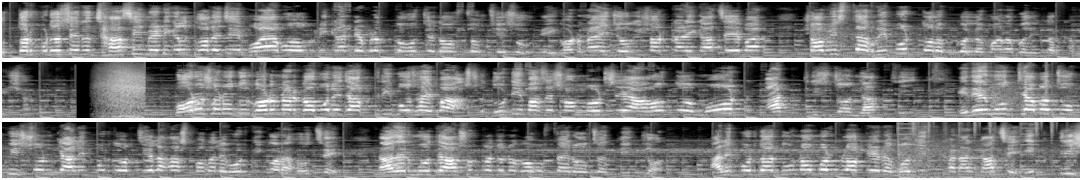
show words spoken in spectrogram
উত্তরপ্রদেশের ঝাঁসি মেডিকেল কলেজে ভয়াবহ অগ্নিকাণ্ডে মৃত্যু হচ্ছে দশজন শিশু। এই ঘটনায় যোগী সরকারের কাছে এবার সবিস্তার রিপোর্ট তলব করল মানবাধিকার কমিশন। বড়সড় দুর্ঘটনার কবলে যাত্রী বোঝাই বাস দুটি বাসে সংঘর্ষে আহত মোট আটত্রিশ জন যাত্রী। এদের মধ্যে আবার চব্বিশ জনকে আলিপুরদুয়ার জেলা হাসপাতালে ভর্তি করা হয়েছে। তাদের মধ্যে আশঙ্কাজনক অবস্থায় রয়েছে তিনজন। আলিপুরদুয়ার দু নম্বর ব্লকের মজিদ খানার কাছে একত্রিশ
